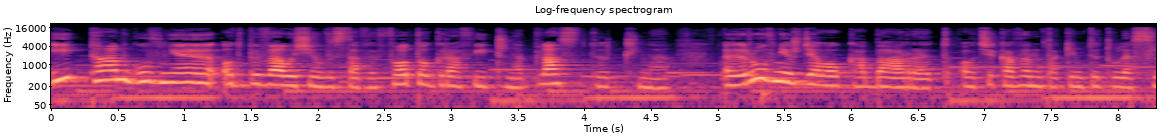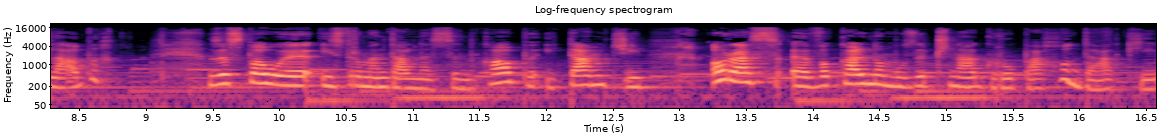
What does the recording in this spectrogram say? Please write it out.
I tam głównie odbywały się wystawy fotograficzne, plastyczne. E, również działał kabaret o ciekawym takim tytule Slab. Zespoły instrumentalne Synkopy i Tamci oraz e, wokalno-muzyczna grupa Chodaki.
